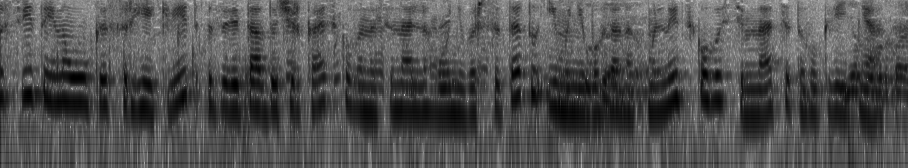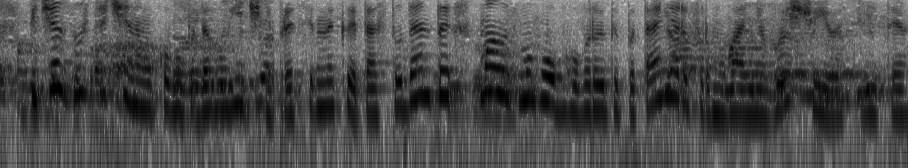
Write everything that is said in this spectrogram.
освіти і науки Сергій Квіт завітав до Черкаського національного університету імені Богдана Хмельницького 17 квітня. Під час зустрічі науково-педагогічні працівники та студенти мали змогу обговорити питання реформування вищої освіти.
